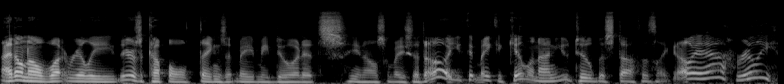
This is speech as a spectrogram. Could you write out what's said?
I don't know what really. There's a couple things that made me do it. It's you know somebody said, "Oh, you could make a killing on YouTube and stuff." It's like, "Oh yeah, really?"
